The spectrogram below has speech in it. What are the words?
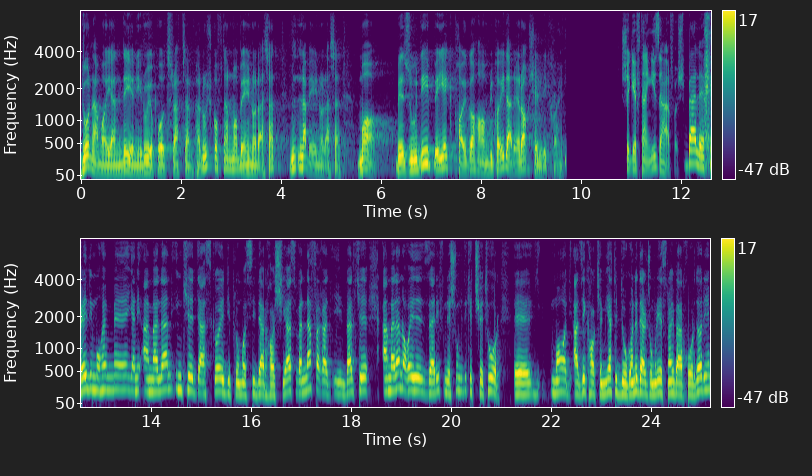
دو نماینده نیروی قدس رفتن پلوش گفتن ما به عین الاسد نه به عین الاسد ما به زودی به یک پایگاه آمریکایی در عراق شلیک خواهیم شگفتانگیز حرفاش. بله خیلی مهمه. یعنی عملا اینکه دستگاه دیپلماسی در حاشیه است و نه فقط این بلکه عملا آقای ظریف نشون میده که چطور ما از یک حاکمیت دوگانه در جمهوری اسلامی برخورداریم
